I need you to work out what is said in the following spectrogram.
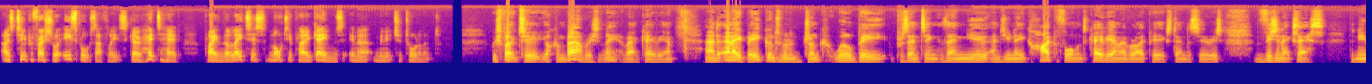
as two professional esports athletes go head to head playing the latest multiplayer games in a miniature tournament. We spoke to Jochen Bauer recently about KVM, and NAB, Guntermann and Drunck, will be presenting their new and unique high performance KVM over IP extender series, VisionXS. The new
